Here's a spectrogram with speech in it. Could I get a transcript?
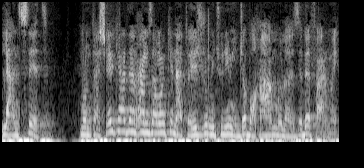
Lancet منتشر کردن همزمان که نتایج رو می‌تونیم اینجا با هم ملاحظه بفرماییم.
